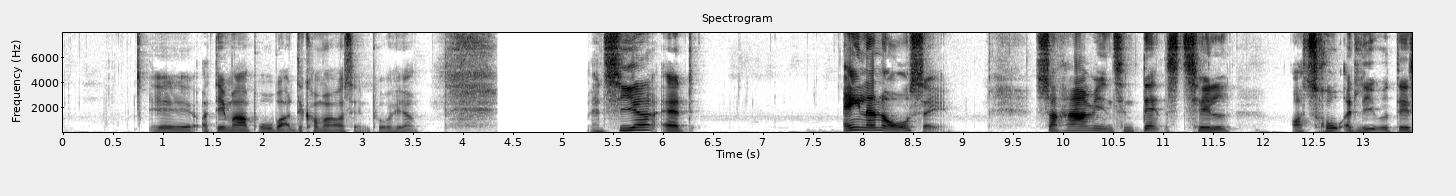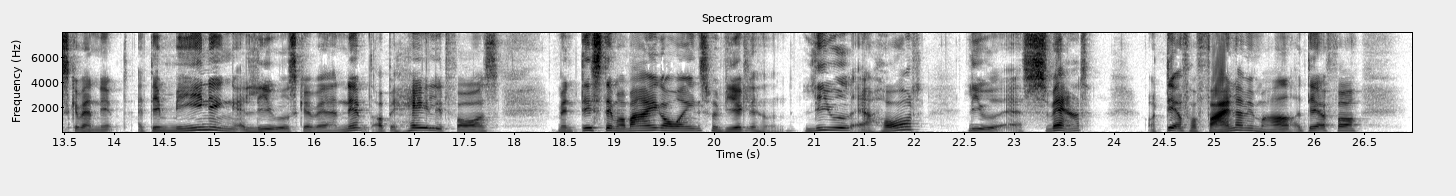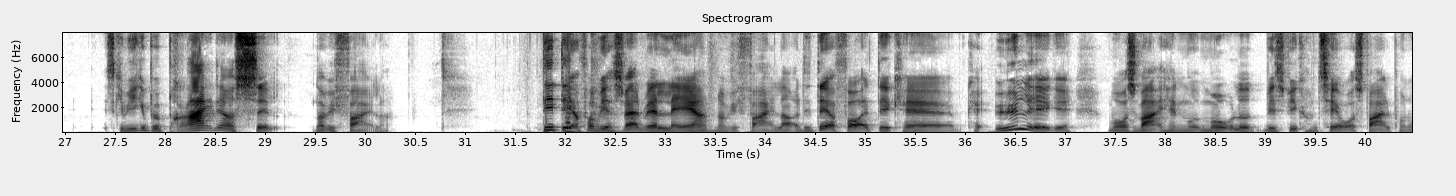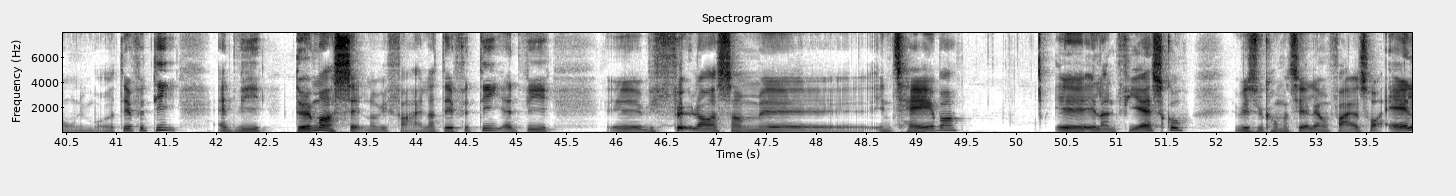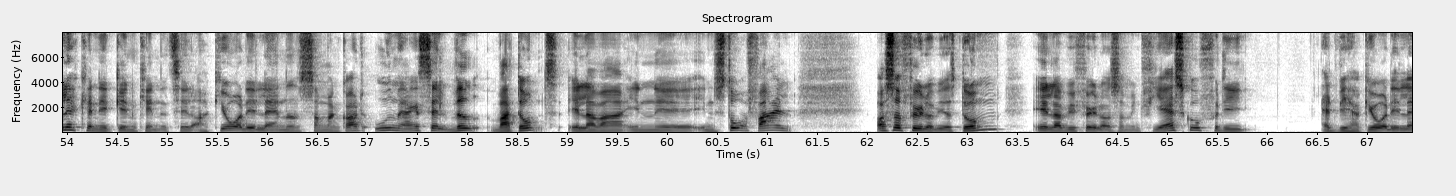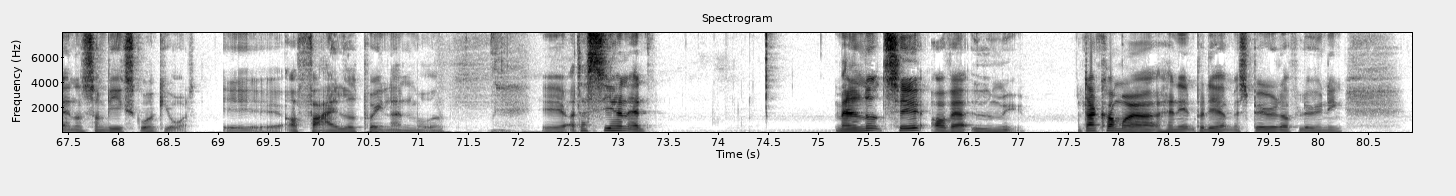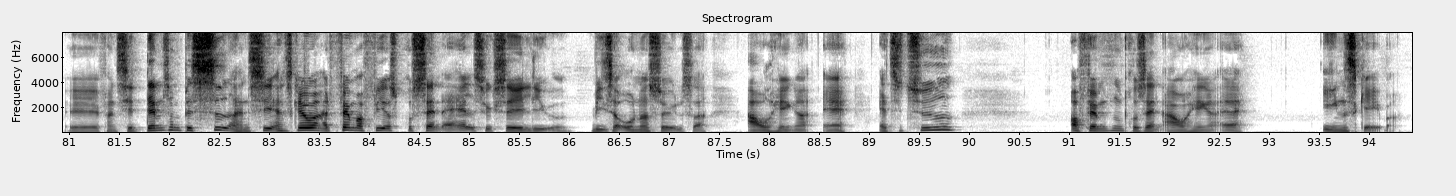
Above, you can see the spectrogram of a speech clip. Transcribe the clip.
Øh, og det er meget brugbart, det kommer jeg også ind på her. Han siger, at af en eller anden årsag, så har vi en tendens til at tro, at livet det skal være nemt. At det er meningen, at livet skal være nemt og behageligt for os, men det stemmer bare ikke overens med virkeligheden. Livet er hårdt, livet er svært, og derfor fejler vi meget, og derfor skal vi ikke bebrejde os selv, når vi fejler. Det er derfor, vi har svært ved at lære, når vi fejler, og det er derfor, at det kan, kan ødelægge vores vej hen mod målet, hvis vi ikke håndterer vores fejl på en ordentlig måde. Det er fordi, at vi dømmer os selv, når vi fejler. Det er fordi, at vi Øh, Øh, vi føler os som øh, en taber øh, eller en fiasko, hvis vi kommer til at lave en fejl. Jeg tror, alle kan ikke genkende til at have gjort et eller andet, som man godt udmærket selv ved var dumt, eller var en, øh, en stor fejl. Og så føler vi os dumme, eller vi føler os som en fiasko, fordi at vi har gjort et eller andet, som vi ikke skulle have gjort, øh, og fejlet på en eller anden måde. Øh, og der siger han, at man er nødt til at være ydmyg. Og der kommer han ind på det her med spirit of learning. Øh, for han siger, dem som besidder, han, siger, han skriver, at 85% af al succes i livet, viser undersøgelser, afhænger af attitude, og 15% afhænger af egenskaber.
